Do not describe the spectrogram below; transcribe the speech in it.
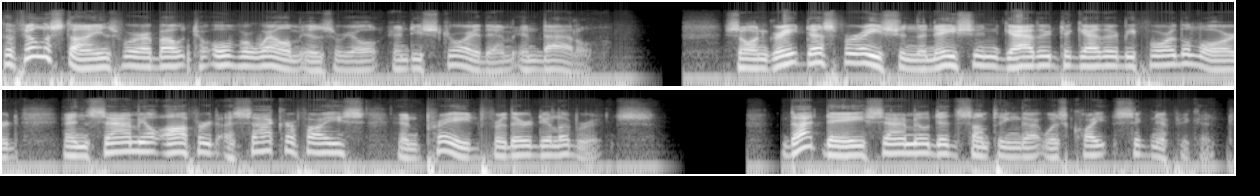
The Philistines were about to overwhelm Israel and destroy them in battle. So in great desperation the nation gathered together before the Lord, and Samuel offered a sacrifice and prayed for their deliverance. That day Samuel did something that was quite significant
